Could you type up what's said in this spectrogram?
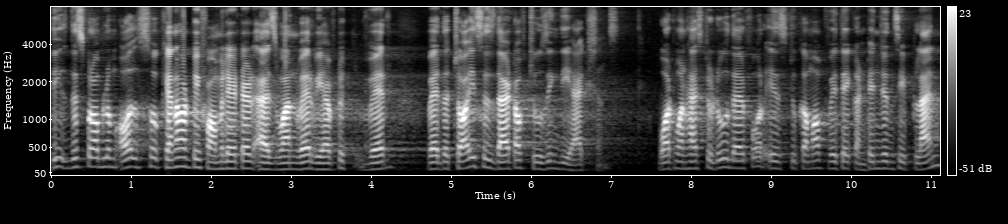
these, this problem also cannot be formulated as one where we have to where where the choice is that of choosing the actions. What one has to do therefore is to come up with a contingency plan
